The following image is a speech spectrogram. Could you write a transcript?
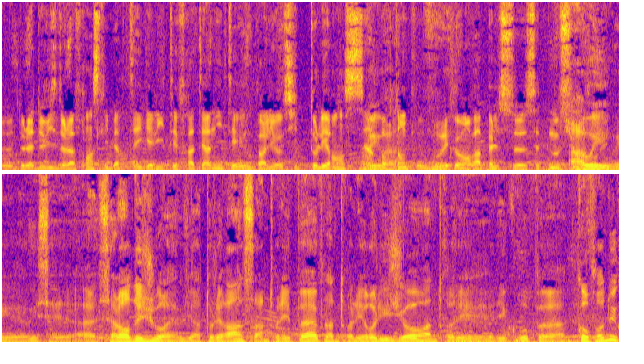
de, de, la devise de la France, liberté, égalité, fraternité. Vous parliez aussi de tolérance. C'est oui, important voilà. pour vous oui. qu'on rappelle ce, cette notion Ah oui, oui, oui c'est à l'ordre du jour. Hein. La tolérance entre les peuples, entre les religions, entre les, les groupes euh, confondus.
